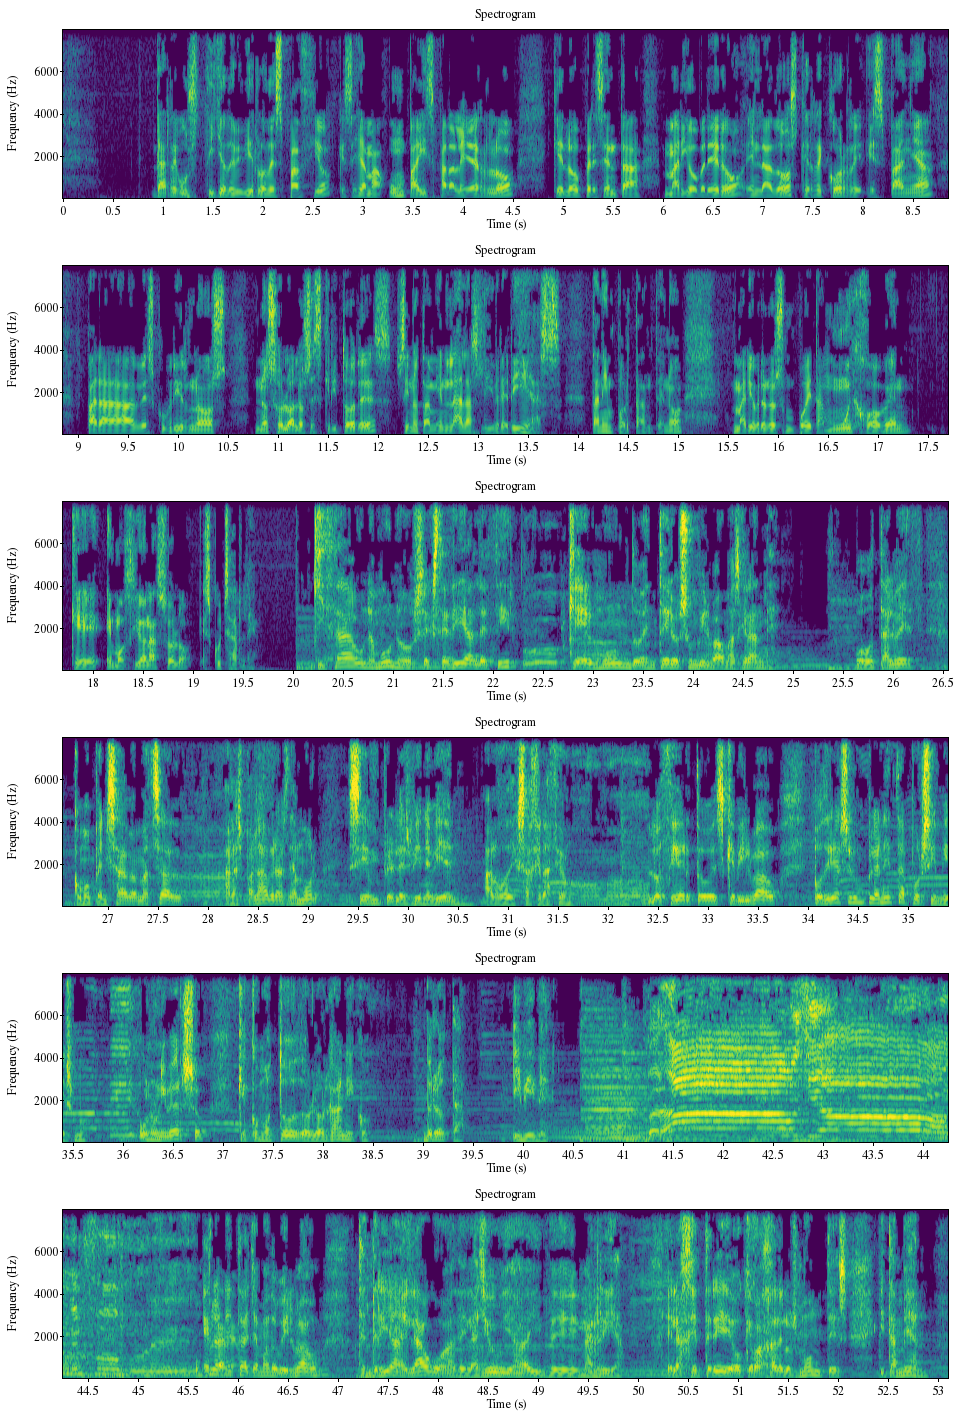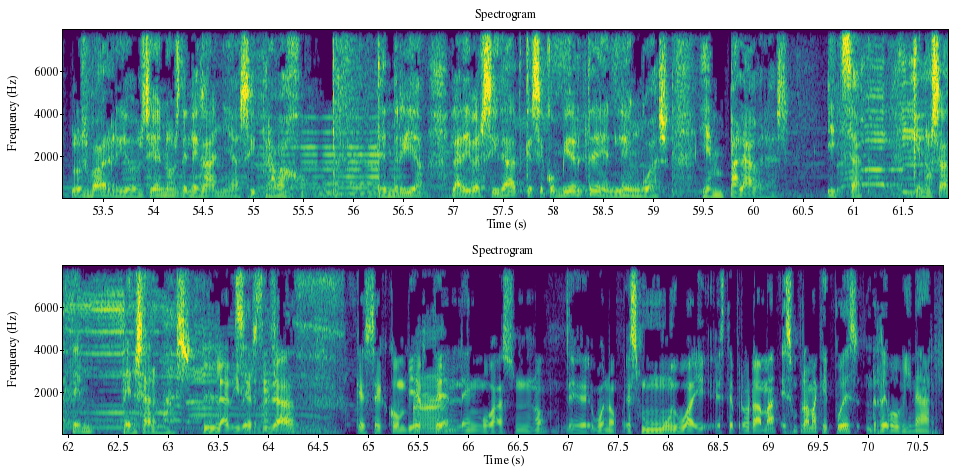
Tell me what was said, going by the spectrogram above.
da regustillo de vivirlo despacio, que se llama Un país para leerlo, que lo presenta Mario Obrero en la 2, que recorre España para descubrirnos no solo a los escritores, sino también a las librerías, tan importante, ¿no? Mario Obrero es un poeta muy joven que emociona solo escucharle. Quizá Unamuno se excedía al decir que el mundo entero es un Bilbao más grande. O tal vez, como pensaba Machado, a las palabras de amor siempre les viene bien algo de exageración. Lo cierto es que Bilbao podría ser un planeta por sí mismo, un universo que como todo lo orgánico, brota y vive. Planeta llamado Bilbao tendría el agua de la lluvia y de la ría, el ajetreo que baja de los montes y también los barrios llenos de legañas y trabajo. Tendría la diversidad que se convierte en lenguas y en palabras, Itzhak, que nos hacen pensar más. La diversidad que se convierte Ah. en lenguas, ¿no? Eh, bueno, es muy guay este programa. Es un programa que puedes rebobinar.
